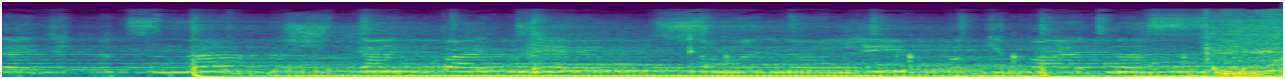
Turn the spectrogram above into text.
дайте пацанам посчитать потери Суммы нули погибают на сцене.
